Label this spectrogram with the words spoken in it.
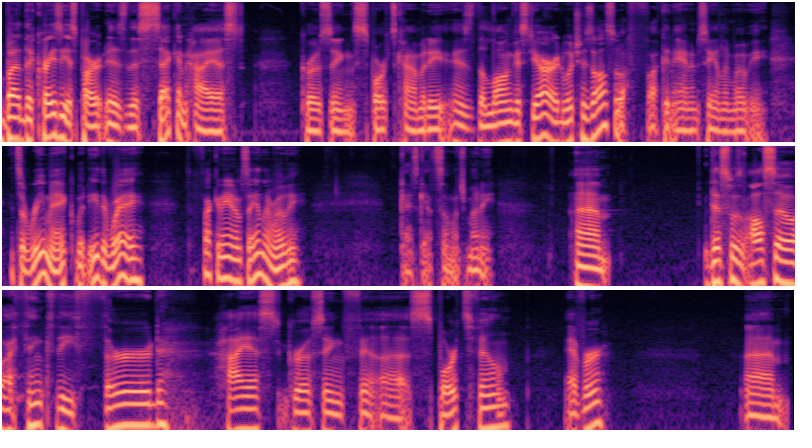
but the craziest part is the second highest grossing sports comedy is The Longest Yard, which is also a fucking Adam Sandler movie. It's a remake, but either way, it's a fucking Adam Sandler movie. Guy's got so much money. Um, this was also, I think, the third highest grossing fi- uh, sports film ever. Um,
